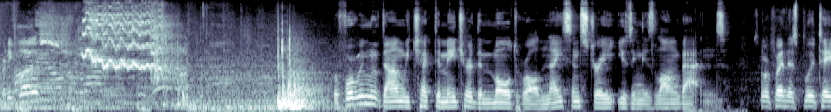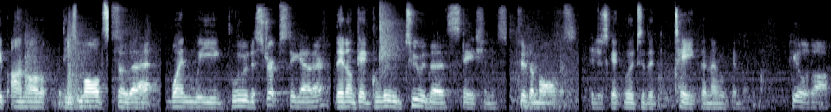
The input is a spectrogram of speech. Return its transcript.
Pretty close. Before we moved on, we checked and made sure the molds were all nice and straight using these long battens. So we're putting this blue tape on all these molds so that when we glue the strips together, they don't get glued to the stations, to the molds. They just get glued to the tape and then we can peel it off.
